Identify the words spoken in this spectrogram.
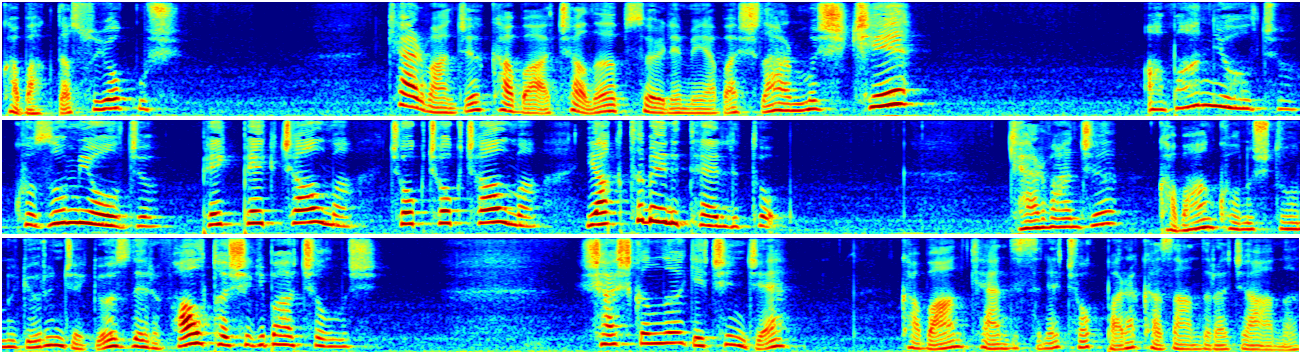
Kabakta su yokmuş. Kervancı kabağı çalıp söylemeye başlarmış ki Aman yolcu, kuzum yolcu, pek pek çalma, çok çok çalma, yaktı beni telli top. Kervancı Kabağın konuştuğunu görünce gözleri fal taşı gibi açılmış. Şaşkınlığı geçince kabağın kendisine çok para kazandıracağını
